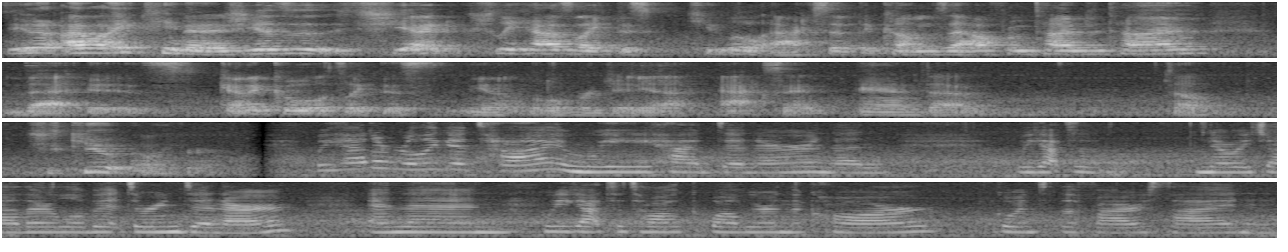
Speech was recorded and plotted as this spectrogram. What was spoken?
Dude, I like Tina. She has a, she actually has like this cute little accent that comes out from time to time. That is kind of cool. It's like this, you know, little Virginia accent, and um, so she's cute. I like her. We had a really good time. We had dinner and then we got to know each other a little bit during dinner, and then we got to talk while we were in the car going to the fireside. And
